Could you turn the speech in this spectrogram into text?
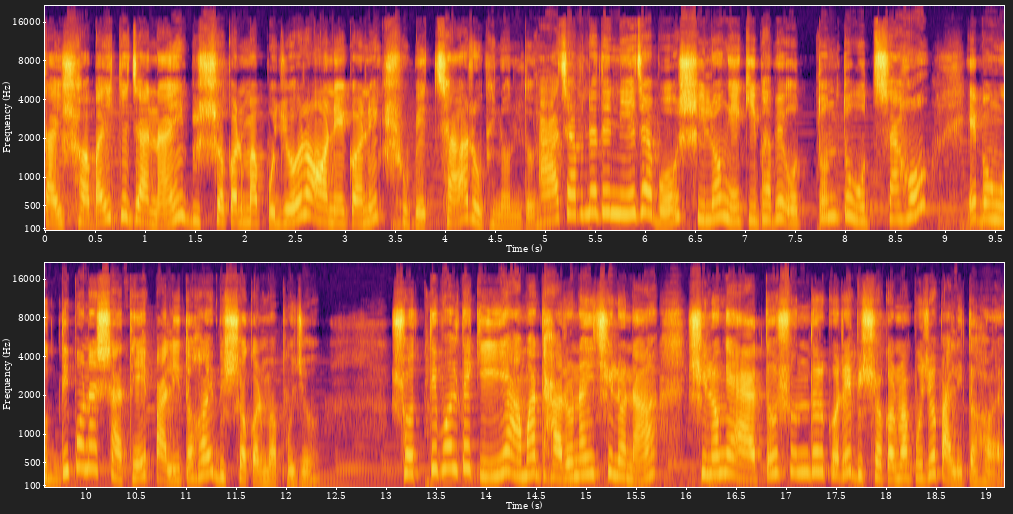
তাই সবাইকে জানাই বিশ্বকর্মা পুজোর অনেক অনেক শুভেচ্ছা আর অভিনন্দন। আজ আপনাদের নিয়ে যাব শিলংয়ে কীভাবে অত্যন্ত উৎসাহ এবং উদ্দীপনার সাথে পালিত হয় বিশ্বকর্মা পুজো। সত্যি বলতে কি, আমার ধারণাই ছিল না শিলংয়ে এত সুন্দর করে বিশ্বকর্মা পুজো পালিত হয়।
